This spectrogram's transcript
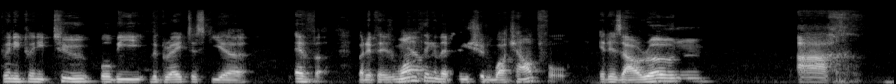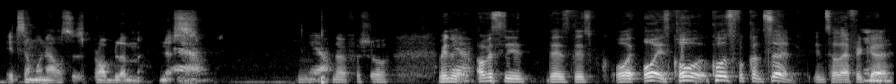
2022 will be the greatest year ever. But if there's one yeah. thing that we should watch out for, it is our own, ah, it's someone else's problemness. Yeah. Mm, yeah. No, for sure. I mean, yeah. obviously, there's there's always cause for concern in South Africa,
